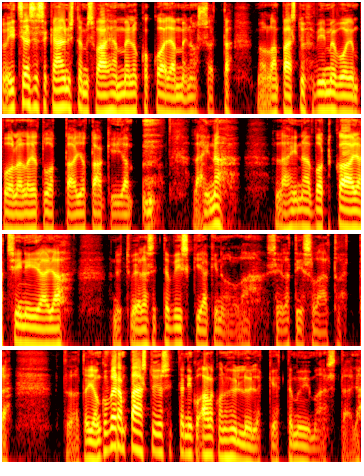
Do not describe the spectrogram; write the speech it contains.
No itse asiassa käynnistämisvaihe meillä on koko ajan menossa, että me ollaan päästy viime vuoden puolella jo tuottaa jotakin ja lähinnä, lähinnä vodkaa ja chiniä ja nyt vielä sitten viskiäkin ollaan siellä tislaatu, että tuota, jonkun verran päästy jo sitten niin alkon hyllyillekin, että myymään sitä ja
